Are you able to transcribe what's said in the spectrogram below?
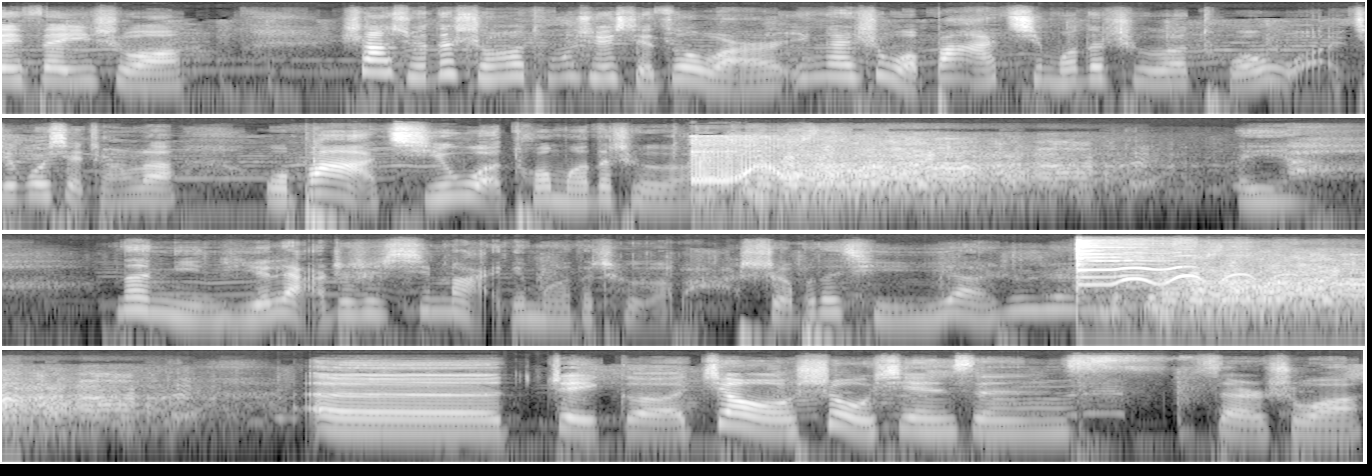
菲菲说，上学的时候同学写作文，应该是我爸骑摩托车驮我，结果写成了我爸骑我驮摩托车。哎呀！那你爷俩这是新买的摩托车吧？舍不得骑呀，是不是？呃，这个教授先生 Sir 说，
